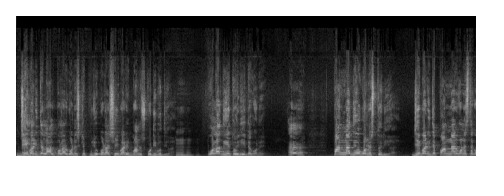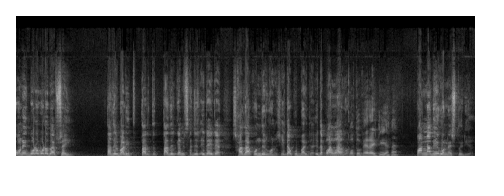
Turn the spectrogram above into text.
যে যে। বাড়িতে লাল পলার গণেশকে পুজো করা সেই বাড়ির মানুষ কোটিপতি হয়। পলা দিয়ে তৈরি এটা গণেশ হ্যাঁ পান্না দিয়েও গণেশ তৈরি হয়। যে বাড়িতে পান্নার গণেশ থাকে অনেক বড় বড় ব্যবসায়ী তাদের বাড়ি তাদেরকে আমি সাজেস্ট এটা এটা সাদা কন্দের গণেশ এটাও খুব ভাইটা এটা গণেশ। কত ভ্যারাইটি হ্যাঁ? পান্না দিয়ে গণেশ তৈরি হয়।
